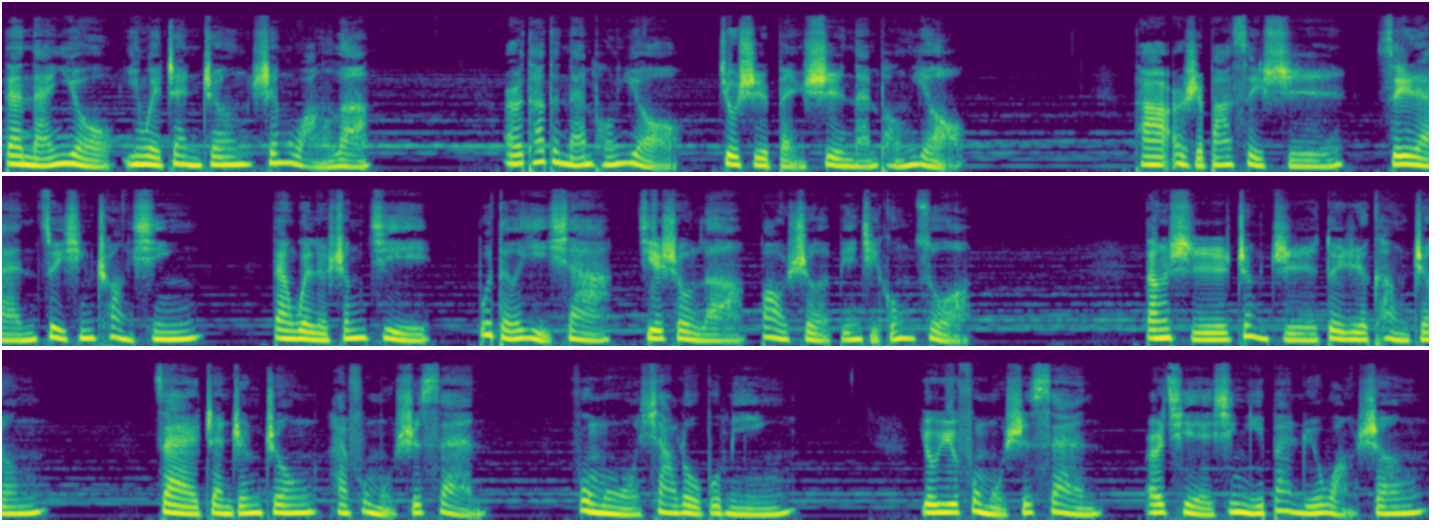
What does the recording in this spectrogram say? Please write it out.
但男友因为战争身亡了，而她的男朋友就是本市男朋友。她二十八岁时虽然最新创新，但为了生计，不得已下接受了报社编辑工作。当时正值对日抗争，在战争中和父母失散。父母下落不明，由于父母失散，而且心仪伴侣往生，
